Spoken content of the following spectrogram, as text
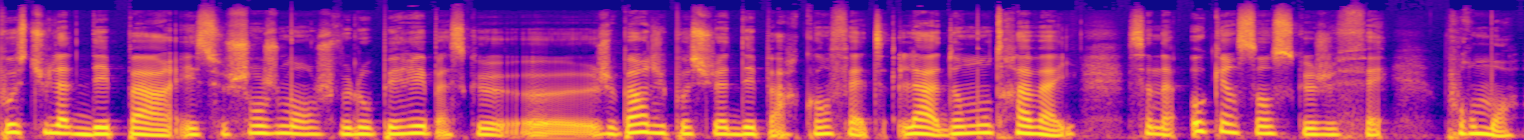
postulat de départ et ce changement, je veux l'opérer parce que je pars du postulat de départ qu'en fait, là, dans mon travail, ça n'a aucun sens ce que je fais pour moi,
